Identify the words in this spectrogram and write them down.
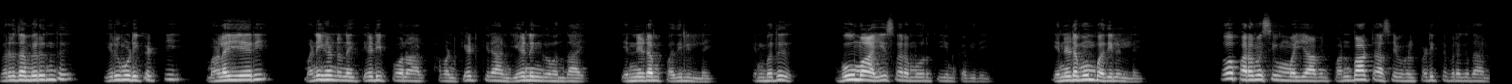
விரதமிருந்து இருமுடி கட்டி மலையேறி மணிகண்டனை தேடிப்போனால் அவன் கேட்கிறான் ஏனுங்கு வந்தாய்? என்னிடம் பதிலில்லை என்பது பூமா ஈஸ்வரமூர்த்தியின் கவிதை. என்னிடமும் பதிலில்லை. ஓ பரமசிவம் ஐயாவின் பண்பாட்டு அசைவுகள் படித்த பிறகுதான்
